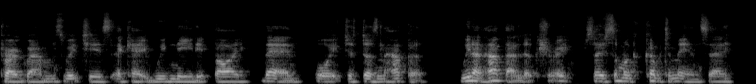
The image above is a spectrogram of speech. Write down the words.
programs, which is okay, we need it by then, or it just doesn't happen. We don't have that luxury. So someone could come to me and say,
